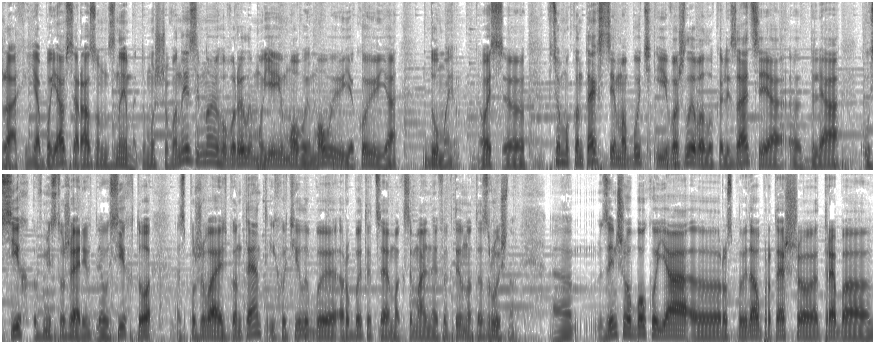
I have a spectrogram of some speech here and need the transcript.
жахи. Я боявся разом з ними, тому що вони зі мною говорили моєю мовою, мовою, якою я думаю. Ось е, в цьому контексті, мабуть, і важлива локалізація е, для усіх вмістожерів, для усіх, хто споживають контент і хотіли би робити це максимально ефективно та зручно. Е, з іншого боку, я е, розповідав про те, що треба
